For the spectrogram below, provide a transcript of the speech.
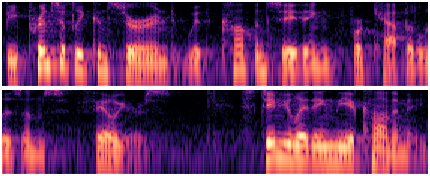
be principally concerned with compensating for capitalism's failures, stimulating the economy,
